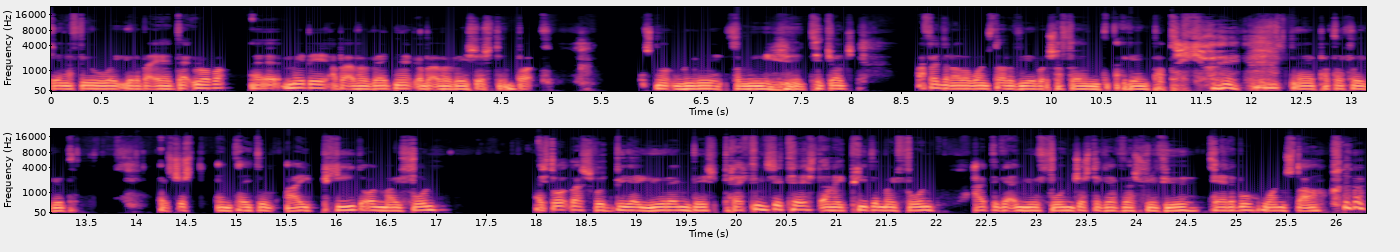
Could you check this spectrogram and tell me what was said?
Again, I feel like you're a bit of a dick, Robert. Uh, maybe a bit of a redneck, a bit of a racist, but it's not really for me to judge. I found another one star review, which I found again particularly uh, particularly good. It's just entitled "I peed on my phone." I thought this would be a urine-based pregnancy test, and I peed on my phone. Had to get a new phone just to give this review. Terrible, one star. oh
